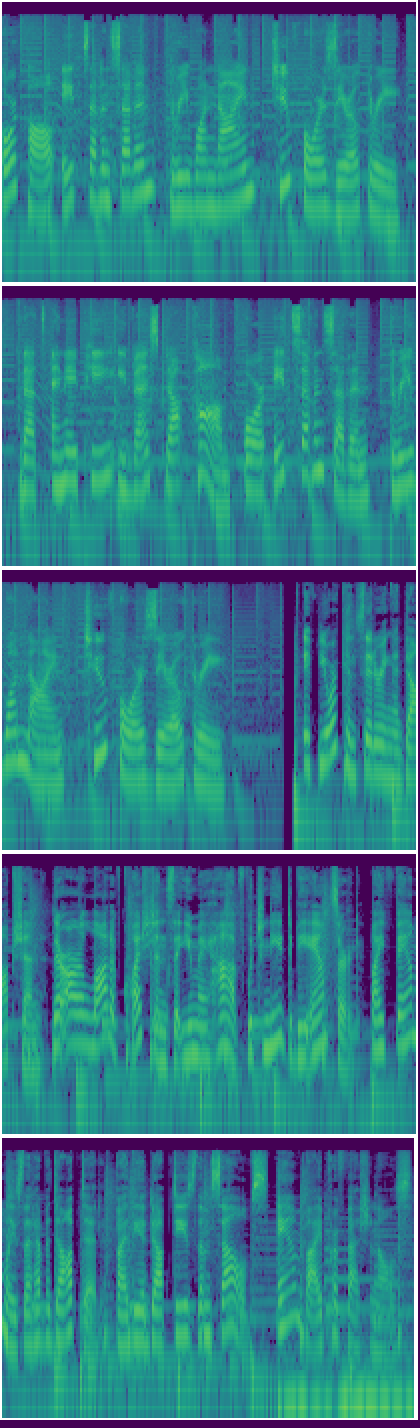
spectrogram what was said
or call 877 319 2403. That's napevents.com or 877 319 2403. If you're considering adoption, there are a lot of questions that you may have which need to be answered by families that have adopted, by the adoptees themselves, and by professionals.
